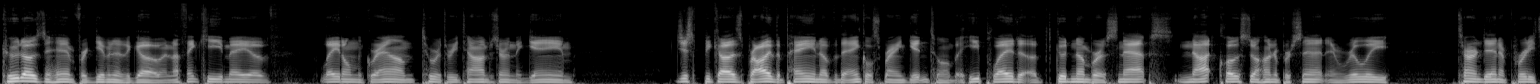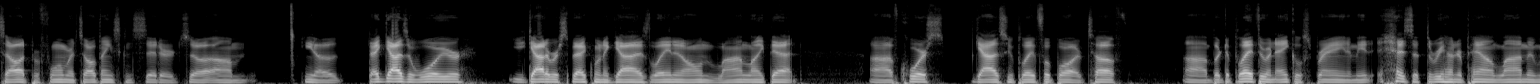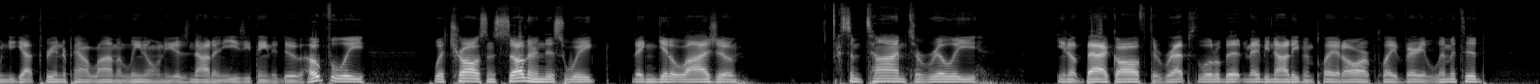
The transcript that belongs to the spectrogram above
kudos to him for giving it a go. And I think he may have laid on the ground two or three times during the game just because probably the pain of the ankle sprain getting to him. But he played a good number of snaps, not close to 100%, and really turned in a pretty solid performance, all things considered. So, um, you know, that guy's a warrior. You got to respect when a guy is laying it on the line like that. Uh, of course, guys who play football are tough. Uh, but to play through an ankle sprain, I mean, as a 300 pound lineman, when you got 300 pound lineman leaning on you, is not an easy thing to do. Hopefully, with Charleston Southern this week, they can get Elijah some time to really, you know, back off the reps a little bit, maybe not even play at all or play very limited,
